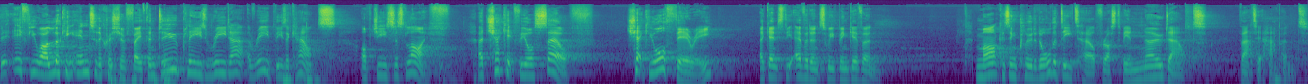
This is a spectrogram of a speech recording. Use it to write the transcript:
If you are looking into the Christian faith, then do please read, out, read these accounts of Jesus' life. Uh, check it for yourself. Check your theory against the evidence we've been given. Mark has included all the detail for us to be in no doubt that it happened.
